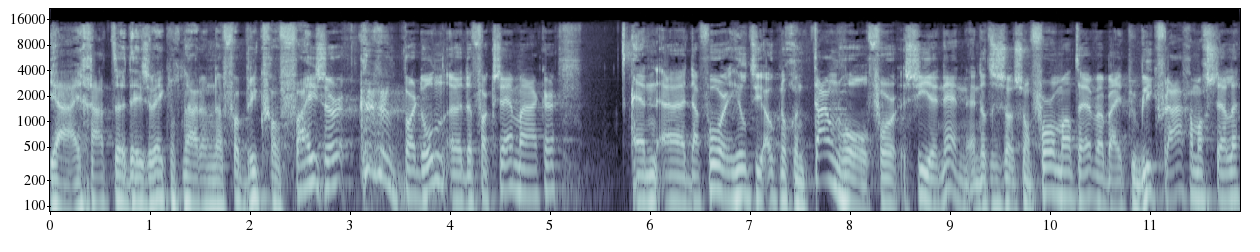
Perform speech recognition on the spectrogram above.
Ja, hij gaat eh, deze week nog naar een eh, fabriek van Pfizer, pardon, eh, de vaccinmaker. En uh, daarvoor hield hij ook nog een town hall voor CNN. En dat is zo'n format hè, waarbij het publiek vragen mag stellen.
